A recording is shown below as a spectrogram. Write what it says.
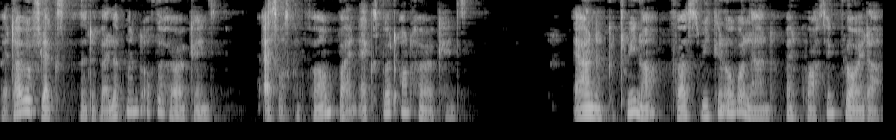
better reflects the development of the hurricanes, as was confirmed by an expert on hurricanes. Erin and Katrina first weaken over land when crossing Florida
